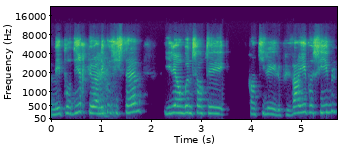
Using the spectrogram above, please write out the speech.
mais pour dire qu'un écosystème, il est en bonne santé quand il est le plus varié possible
